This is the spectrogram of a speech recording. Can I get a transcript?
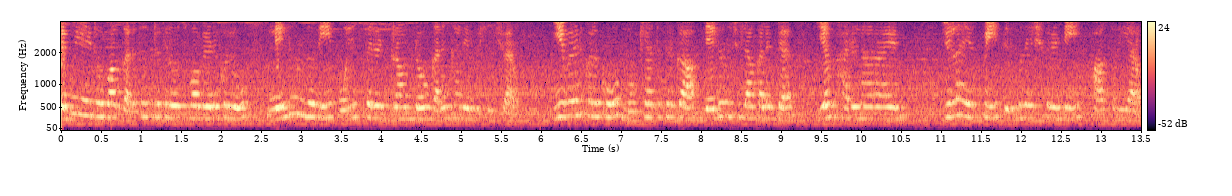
డెబ్బై ఐదవ గణతంత్ర దినోత్సవ వేడుకలు నెల్లూరులోని పోలీస్ పెరేడ్ గ్రౌండ్లో ఘనంగా నిర్వహించారు. ఈ వేడుకలకు ముఖ్య అతిథులుగా నెల్లూరు జిల్లా కలెక్టర్ ఎం హరినారాయణ్ జిల్లా ఎస్పీ తిరుమలేశ్వరెడ్డి హాజరయ్యారు.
